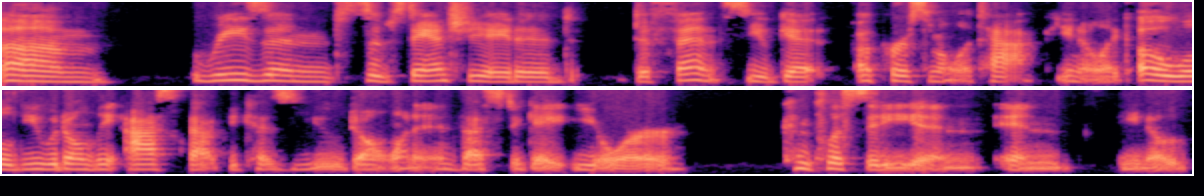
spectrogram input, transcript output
um reasoned substantiated defense you get a personal attack you know like oh well you would only ask that because you don't want to investigate your complicity in in you know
